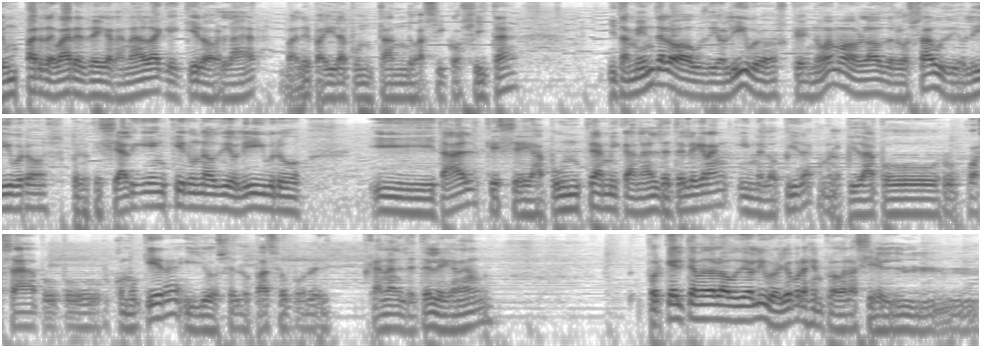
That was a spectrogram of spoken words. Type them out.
un par de bares de Granada que quiero hablar, ¿vale? Para ir apuntando así cositas. Y también de los audiolibros, que no hemos hablado de los audiolibros, pero que si alguien quiere un audiolibro y tal, que se apunte a mi canal de Telegram y me lo pida, que me lo pida por WhatsApp o por como quiera, y yo se lo paso por el canal de Telegram. Porque el tema del audiolibro? Yo, por ejemplo, ahora si, el,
